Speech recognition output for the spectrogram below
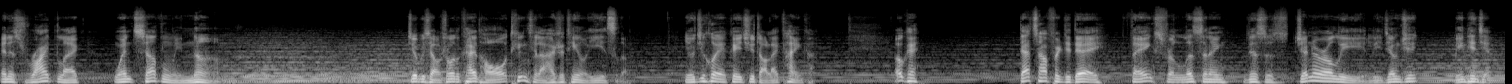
and his right leg went suddenly numb. 这部小说的开头听起来还是挺有意思的，有机会可以去找来看一看。OK。that's all for today. Thanks for listening. This is General Lee 李将军，明天见。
